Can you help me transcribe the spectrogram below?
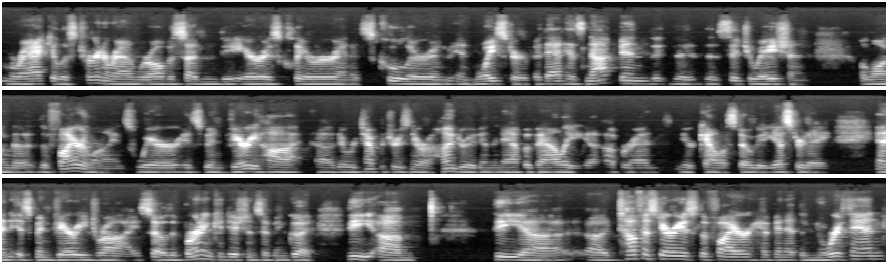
miraculous turnaround where all of a sudden the air is clearer and it's cooler and, and moister. But that has not been the, the, the, situation along the, the fire lines where it's been very hot. Uh, there were temperatures near 100 in the Napa Valley uh, upper end near Calistoga yesterday, and it's been very dry. So the burning conditions have been good. The um, the uh, uh, toughest areas of the fire have been at the north end.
